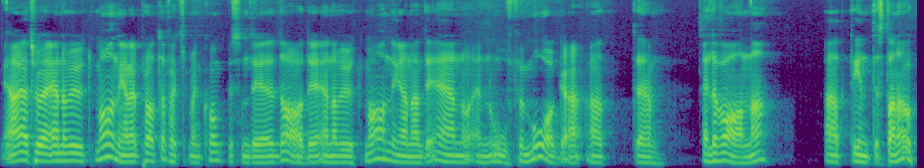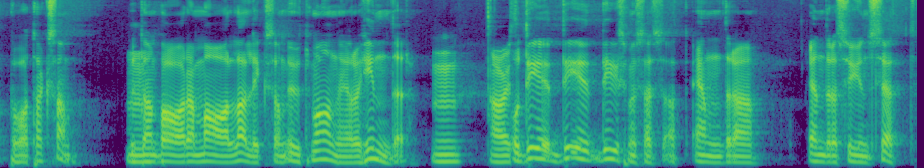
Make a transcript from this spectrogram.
Ja, jag tror en av utmaningarna, jag pratade faktiskt med en kompis om det idag, det är en av utmaningarna det är nog en oförmåga att, eh, eller vana, att inte stanna upp och vara tacksam. Utan bara mala liksom utmaningar och hinder. Mm. Ja. Och det, det, det är liksom här att ändra, ändra synsätt.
